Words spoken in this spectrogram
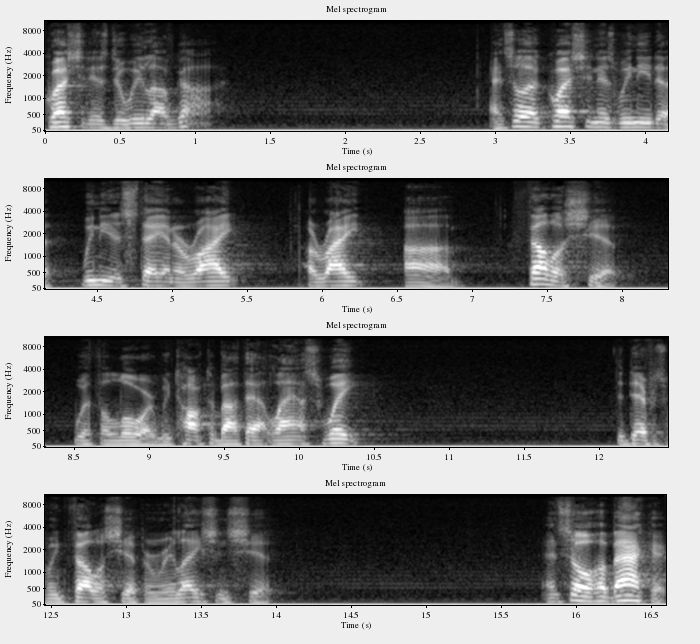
question is, do we love God? And so the question is, we need to, we need to stay in a right, a right uh, fellowship with the Lord. We talked about that last week. The difference between fellowship and relationship. And so Habakkuk,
